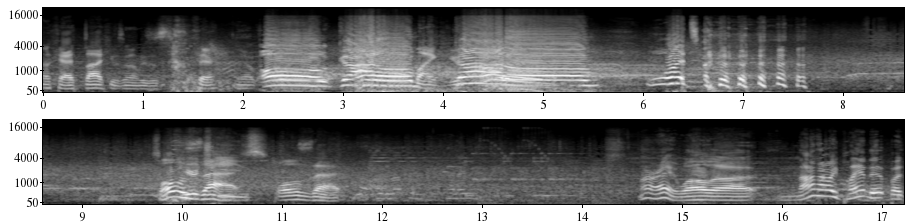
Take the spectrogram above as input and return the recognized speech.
okay, I thought he was gonna lose his stock there. Yep. oh, got Oh him! my god! Got him! What? What was that? cheese. What was that? All right. Well, uh, not how he planned it, but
